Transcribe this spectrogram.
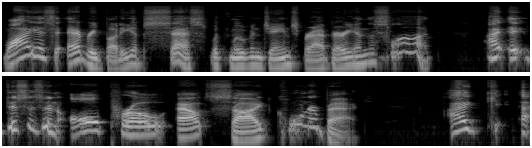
Why is everybody obsessed with moving James Bradberry in the slot? I it, this is an all pro outside cornerback. I, I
